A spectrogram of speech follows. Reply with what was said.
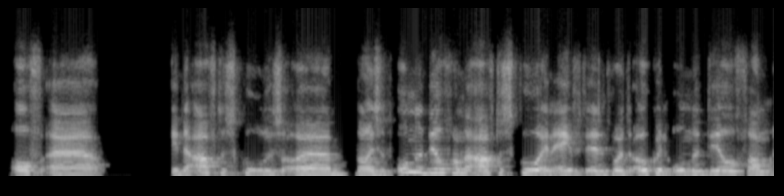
of uh, in de afterschool, dus uh, dan is het onderdeel van de afterschool. En, even, en het wordt ook een onderdeel van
